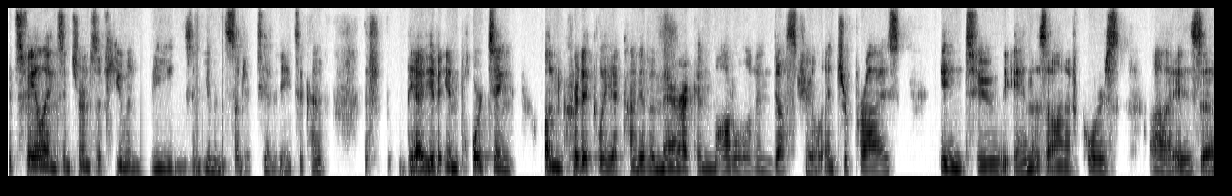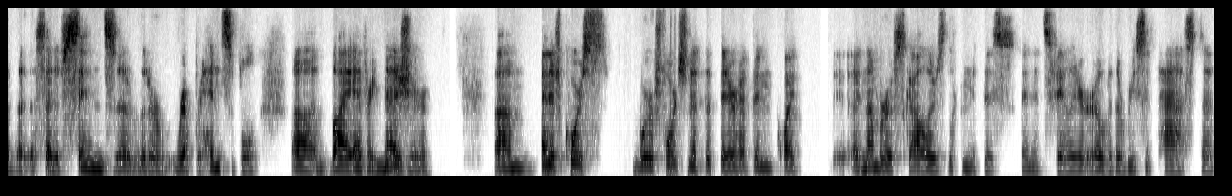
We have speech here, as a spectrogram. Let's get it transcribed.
its failings in terms of human beings and human subjectivity. To kind of the, the idea of importing uncritically a kind of American model of industrial enterprise into the Amazon, of course, uh, is a, a, set of sins uh, that are reprehensible uh, by every measure. Um, and of course, we're fortunate that there have been quite a number of scholars looking at this and its failure over the recent past. Uh,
